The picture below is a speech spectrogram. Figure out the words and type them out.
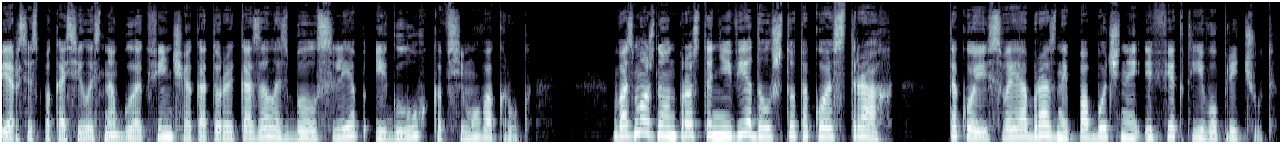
Персис покосилась на Блэкфинча, который, казалось, был слеп и глух ко всему вокруг. Возможно, он просто не ведал, что такое страх, такой своеобразный побочный эффект его причуд.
